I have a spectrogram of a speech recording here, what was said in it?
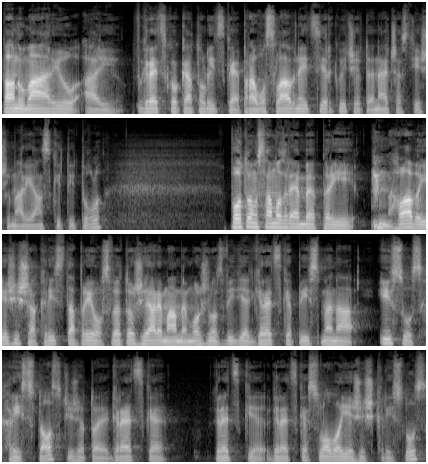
pánu Máriu aj v grécko-katolíckej pravoslavnej cirkvi, čiže to je najčastejší mariánsky titul. Potom samozrejme pri hlave Ježiša Krista, pri jeho svetožiare máme možnosť vidieť grécke písmena Isus Christos, čiže to je grécke, grécke, grécke slovo Ježiš Kristus.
